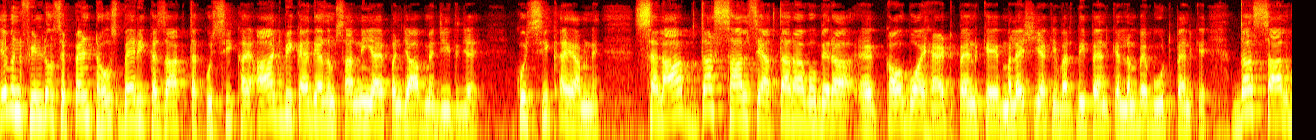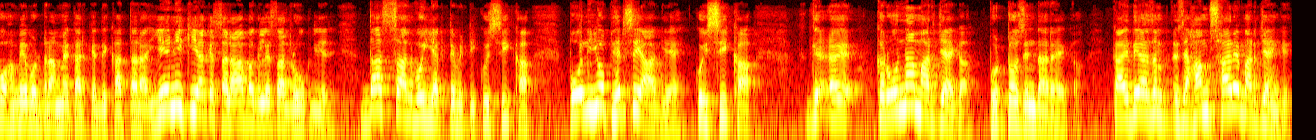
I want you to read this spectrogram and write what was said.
इवन फील्डों से पेंट हाउस बैरी कजाक तक कुछ सीखा है। आज भी कैद आज़म सानी आए पंजाब में जीत जाए। कुछ सीखा है हमने। सैलाब दस साल से आता रहा वो मेरा काउ बॉय हैट पहन के मलेशिया की वर्दी पहन के लंबे बूट पहन के दस साल वो हमें वो ड्रामे करके दिखाता रहा। ये नहीं किया कि सैलाब अगले साल रोक लिया जाए। दस साल वही एक्टिविटी कुछ सीखा। पोलियो फिर से आ गया है कोई सीखा। कोरोना मर जाएगा भुट्टो ज़िंदा रहेगा। कायदे आज़म हम सारे मर जाएँगे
